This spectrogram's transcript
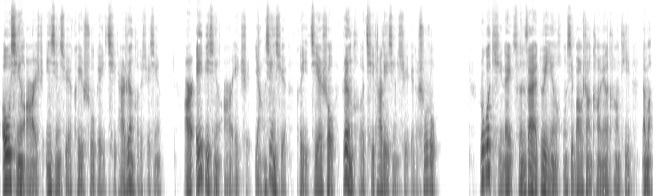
，O 型 Rh 阴性血可以输给其他任何的血型，而 AB 型 Rh 阳性血可以接受任何其他类型血液的输入。如果体内存在对应红细胞上抗原的抗体，那么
